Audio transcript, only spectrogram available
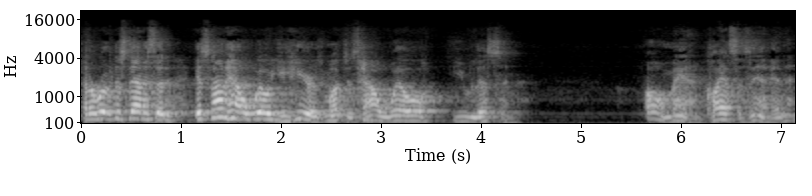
And I wrote this down and said, It's not how well you hear as much as how well you listen. Oh, man, class is in, isn't it?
